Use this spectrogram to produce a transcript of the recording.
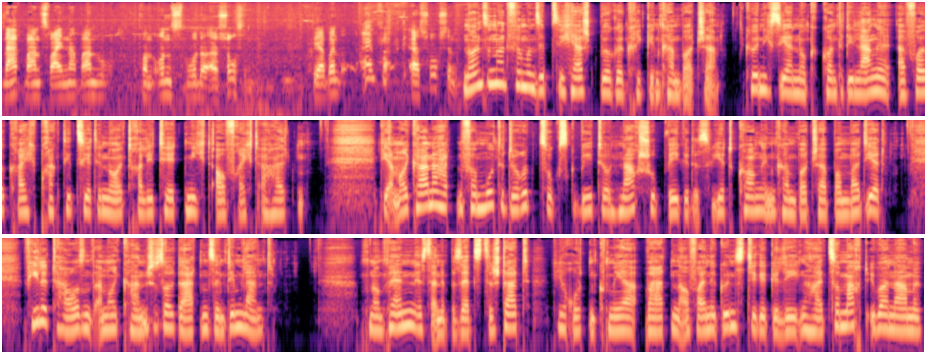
Nachbarn, zwei Nachbarn von uns wurden erschossen. Die haben einfach erschossen. 1975 herrscht Bürgerkrieg in Kambodscha. König Sihanouk konnte die lange erfolgreich praktizierte Neutralität nicht aufrechterhalten. Die Amerikaner hatten vermutete Rückzugsgebiete und Nachschubwege des Vietcong in Kambodscha bombardiert. Viele tausend amerikanische Soldaten sind im Land. Phnom Penh ist eine besetzte Stadt. Die Roten Khmer warten auf eine günstige Gelegenheit zur Machtübernahme.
